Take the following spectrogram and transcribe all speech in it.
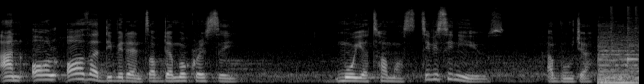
and all other dividends of democracy. Moya Thomas, TVC News, Abuja.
